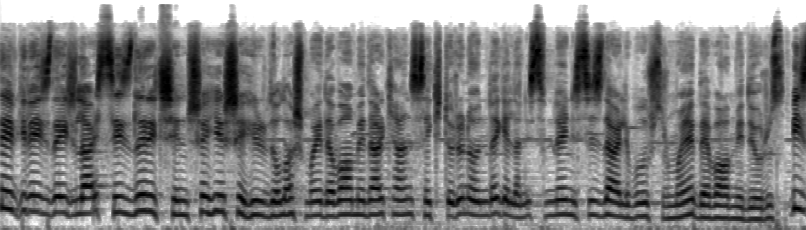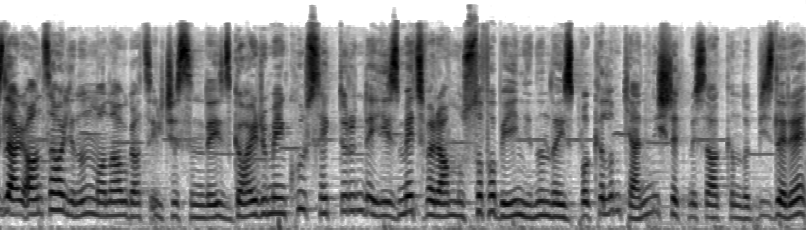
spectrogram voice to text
Sevgili izleyiciler, sizler için şehir şehir dolaşmaya devam ederken sektörün önde gelen isimlerini sizlerle buluşturmaya devam ediyoruz. Bizler Antalya'nın Manavgat ilçesindeyiz. Gayrimenkul sektöründe hizmet veren Mustafa Bey'in yanındayız. Bakalım kendi işletmesi hakkında bizlere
